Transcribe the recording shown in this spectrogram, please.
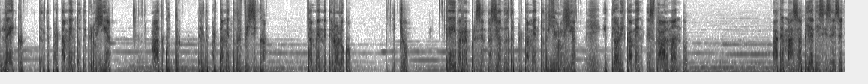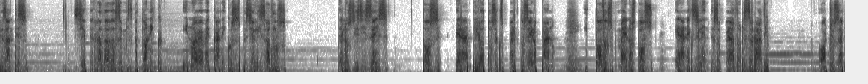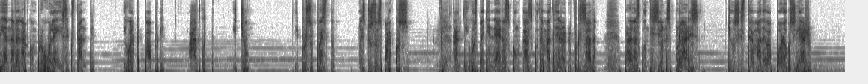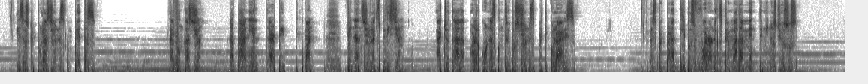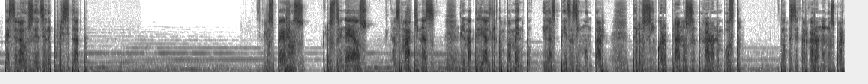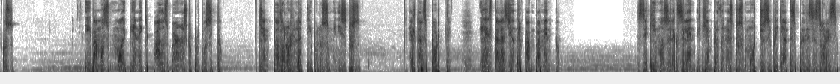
Lake del Departamento de Biología, Atwood del Departamento de Física, también meteorólogo, y yo, que iba en representación del Departamento de Geología y teóricamente estaba al mando. Además había 16 ayudantes, 7 graduados de Miskatonic y 9 mecánicos especializados. De los 16, 12 eran pilotos expertos de aeroplano y todos menos 2 eran excelentes operadores de radio. 8 sabían navegar con brújula y sextante, igual que Papri, Atwood y yo. Y por supuesto, a la ausencia de publicidad. Los perros, los trineos, las máquinas, el material del campamento y las piezas sin montar de los cinco aeroplanos se entregaron en Boston, donde se cargaron en los barcos. Íbamos muy bien equipados para nuestro propósito. todo lo relativo a los suministros, el transporte y la instalación del campamento. Seguimos el excelente ejemplo de nuestros muchos y brillantes predecesores.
